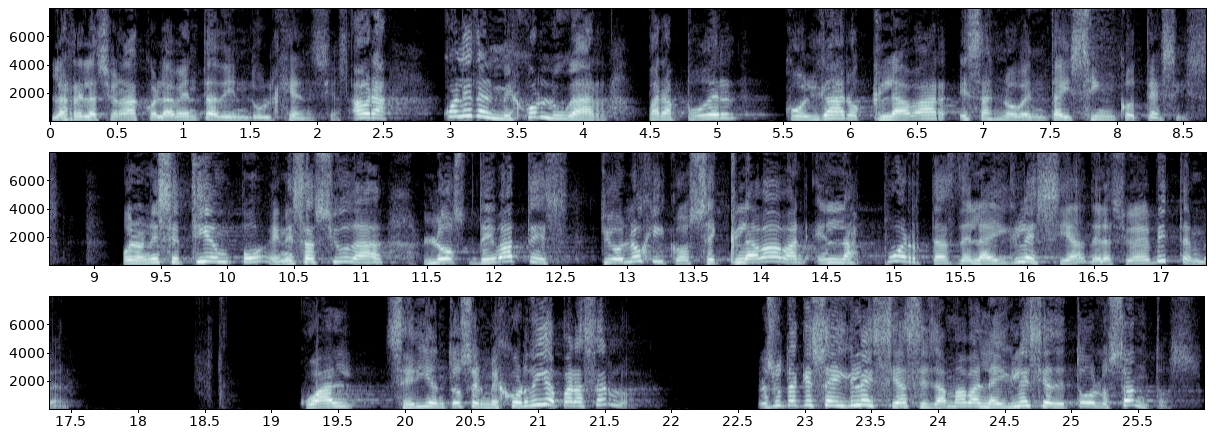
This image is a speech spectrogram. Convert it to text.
las relacionadas con la venta de indulgencias. Ahora, ¿cuál era el mejor lugar para poder colgar o clavar esas 95 tesis? Bueno, en ese tiempo, en esa ciudad, los debates teológicos se clavaban en las puertas de la iglesia de la ciudad de Wittenberg. ¿Cuál sería entonces el mejor día para hacerlo? Resulta que esa iglesia se llamaba la iglesia de todos los santos.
